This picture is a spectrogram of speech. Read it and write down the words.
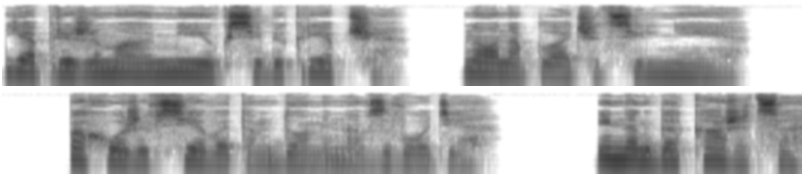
Я прижимаю Мию к себе крепче, но она плачет сильнее. Похоже, все в этом доме на взводе. Иногда кажется,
